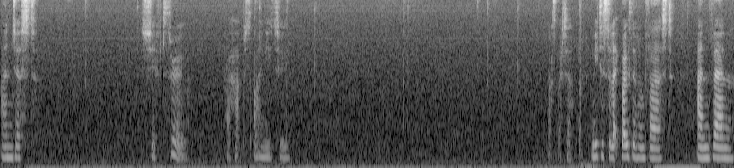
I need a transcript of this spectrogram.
and just shift through. Perhaps I need to that's better. You need to select both of them first and then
